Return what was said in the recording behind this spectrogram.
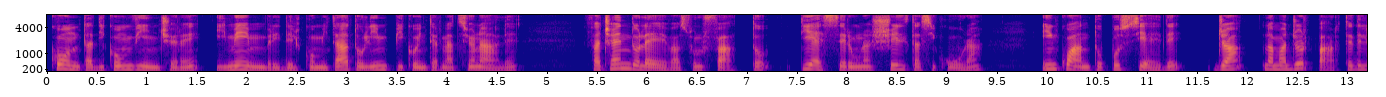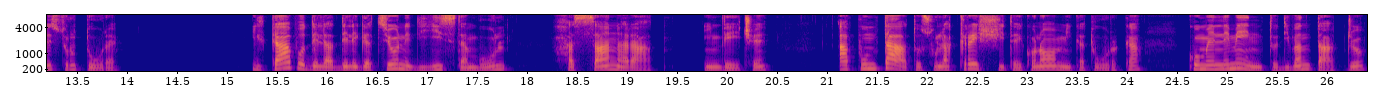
conta di convincere i membri del Comitato Olimpico Internazionale facendo leva sul fatto di essere una scelta sicura in quanto possiede già la maggior parte delle strutture. Il capo della delegazione di Istanbul, Hassan Arat, invece, ha puntato sulla crescita economica turca come elemento di vantaggio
